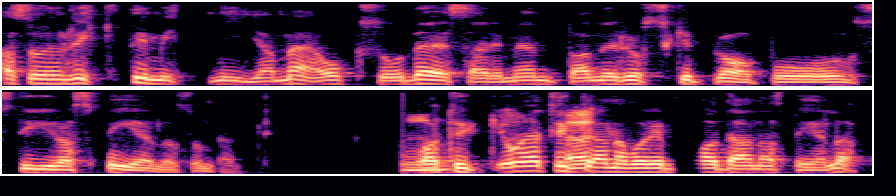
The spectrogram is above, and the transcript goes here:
alltså en riktig mittnia med också. Och det är Sarimento. Han är ruskigt bra på att styra spel och sånt där. Mm. Och, jag tycker, och jag tycker han har varit bra där han har spelat.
